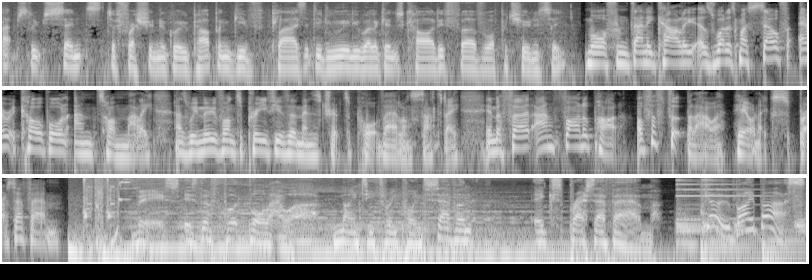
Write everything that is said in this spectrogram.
absolute sense to freshen the group up and give players that did really well against Cardiff further opportunity. More from Danny Cowley, as well as myself, Eric Coleborn, and Tom Malley, as we move on to preview the men's trip to Port Vale on Saturday in the third and final part of the Football Hour here on Express FM. This is the Football Hour, 93.7 Express FM. Go by bus.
